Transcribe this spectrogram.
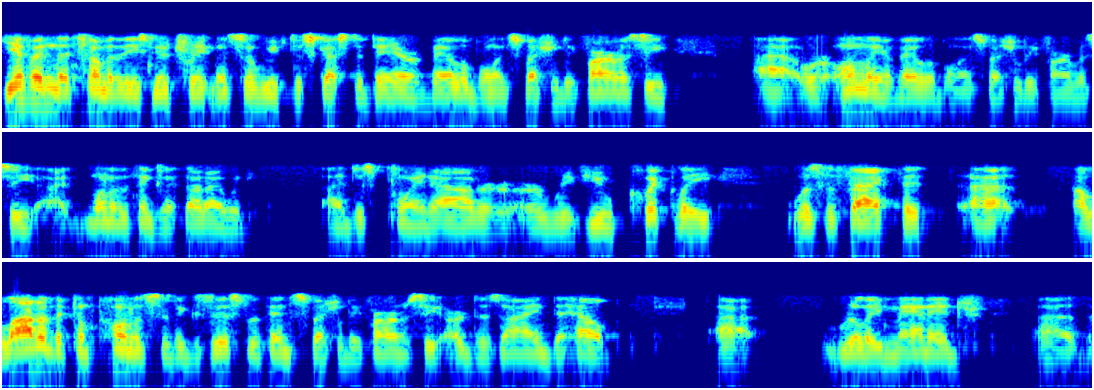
Given that some of these new treatments that we've discussed today are available in specialty pharmacy uh, or only available in specialty pharmacy, I, one of the things I thought I would uh, just point out or, or, review quickly was the fact that uh, a lot of the components that exist within specialty pharmacy are designed to help uh, really manage uh, the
